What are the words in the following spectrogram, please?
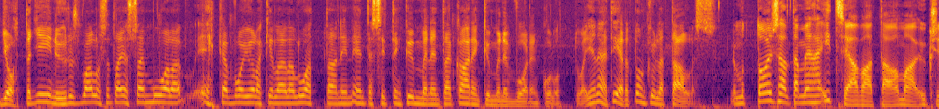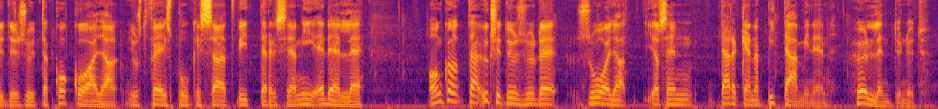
johtajiin Yhdysvalloissa tai jossain muualla ehkä voi jollakin lailla luottaa, niin entä sitten 10 tai 20 vuoden kuluttua? Ja nämä tiedot on kyllä tallessa. No, mutta toisaalta mehän itse avataan omaa yksityisyyttä koko ajan, just Facebookissa ja Twitterissä ja niin edelleen. Onko tämä yksityisyyden suoja ja sen tärkeänä pitäminen höllentynyt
